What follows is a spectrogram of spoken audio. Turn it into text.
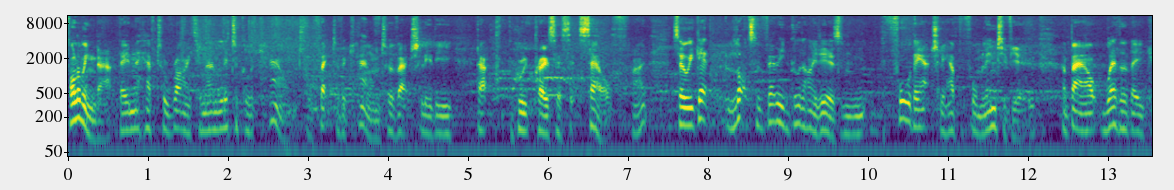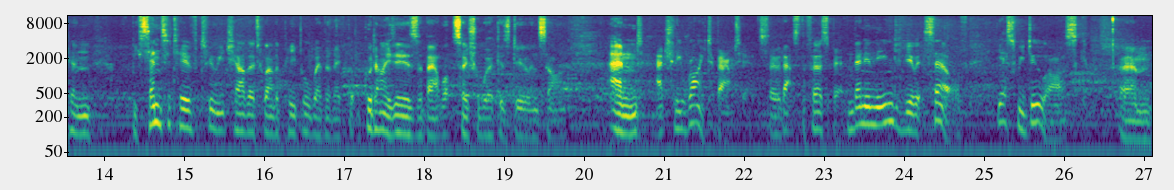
Following that, they then have to write an analytical account, reflective account of actually the, that group process itself. Right? So we get lots of very good ideas before they actually have the formal interview about whether they can be sensitive to each other, to other people, whether they've got good ideas about what social workers do, and so on and actually write about it. So that's the first bit. And then in the interview itself, yes, we do ask um,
